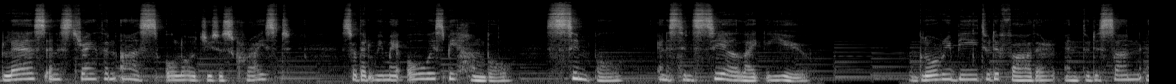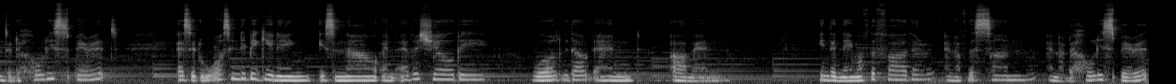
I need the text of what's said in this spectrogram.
Bless and strengthen us, O Lord Jesus Christ, so that we may always be humble, simple, and sincere like you. Glory be to the Father, and to the Son, and to the Holy Spirit, as it was in the beginning, is now, and ever shall be, world without end. Amen. In the name of the Father, and of the Son, and of the Holy Spirit.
